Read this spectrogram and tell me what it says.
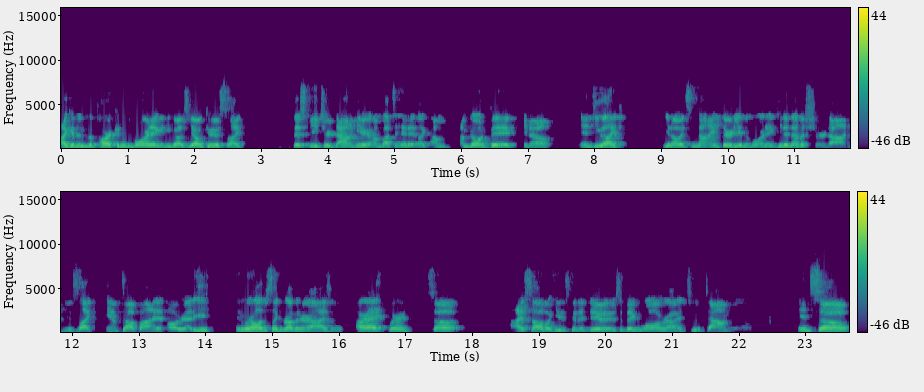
I get into the park in the morning, and he goes, "Yo, Goose, like this feature down here, I'm about to hit it. Like I'm I'm going big, you know." And he like, you know, it's 9:30 in the morning. He didn't have a shirt on. He was like amped up on it already, and we're all just like rubbing our eyes and like, "All right, word." So I saw what he was going to do. It was a big wall ride to a down rail. And so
